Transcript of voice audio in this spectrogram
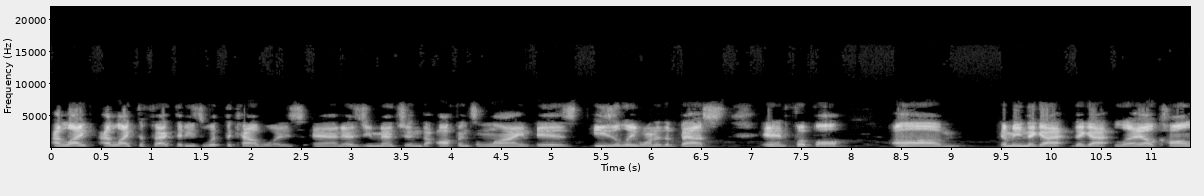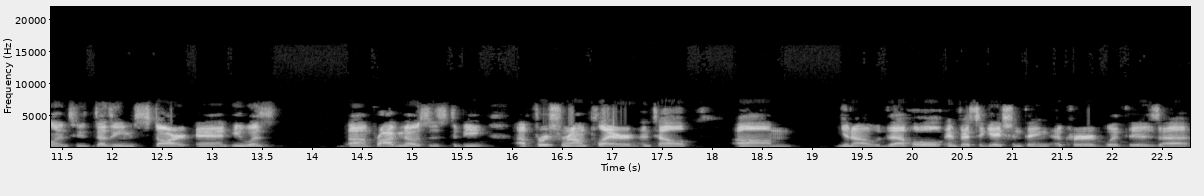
I like I like the fact that he's with the Cowboys, and as you mentioned, the offensive line is easily one of the best in football. Um, I mean, they got they got La'el Collins, who doesn't even start, and he was um, prognosis to be a first round player until um, you know the whole investigation thing occurred with his uh,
